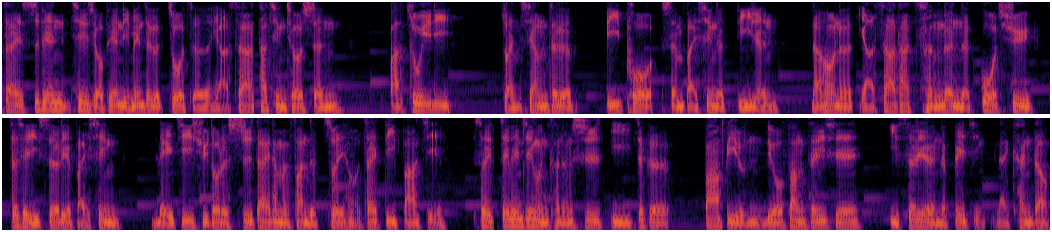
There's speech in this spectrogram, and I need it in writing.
在诗篇七十九篇里面，这个作者亚萨他请求神把注意力。转向这个逼迫神百姓的敌人，然后呢，亚萨他承认了过去这些以色列百姓累积许多的世代他们犯的罪，哈，在第八节，所以这篇经文可能是以这个巴比伦流放这一些以色列人的背景来看到，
